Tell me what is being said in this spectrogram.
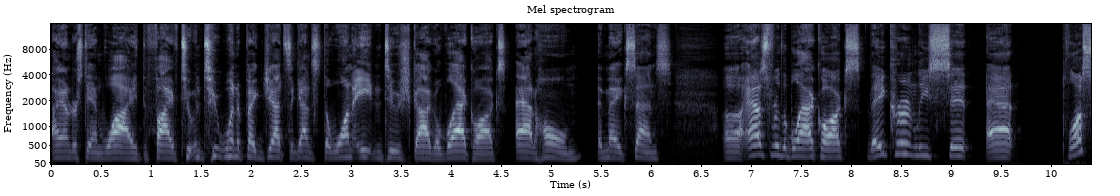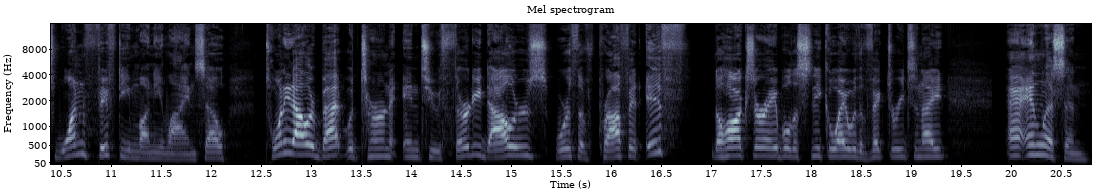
I understand why. The 5 2 and 2 Winnipeg Jets against the 1 8 and 2 Chicago Blackhawks at home. It makes sense. Uh, as for the Blackhawks, they currently sit at plus 150 money line. So $20 bet would turn into $30 worth of profit if the Hawks are able to sneak away with a victory tonight. And, listen,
